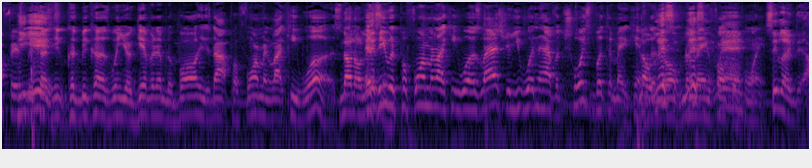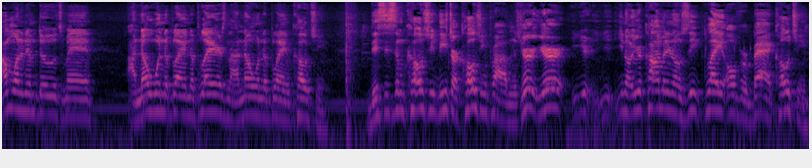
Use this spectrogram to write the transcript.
offense? He because is. He, cause, because when you're giving him the ball, he's not performing like he was. No, no, If he was performing like he was last year, you wouldn't have a choice but to make him No, the, listen, the listen, main focal man. point. See, look, I'm one of them dudes, man. I know when to blame the players, and I know when to blame coaching. This is some coaching. These are coaching problems. You're, you're, you're, you you know, you're commenting on Zeke play over bad coaching.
